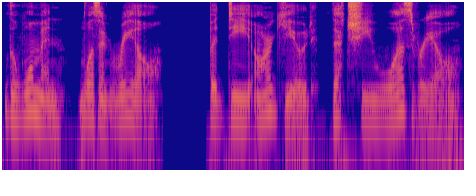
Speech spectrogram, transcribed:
the woman wasn't real, but Dee argued that she was real.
